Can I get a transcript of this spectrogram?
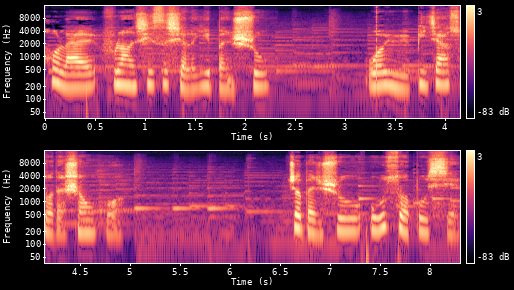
后来，弗朗西斯写了一本书《我与毕加索的生活》。这本书无所不写，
